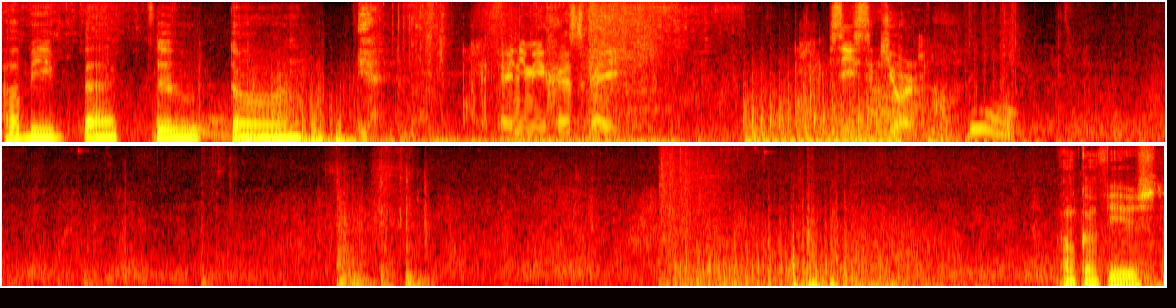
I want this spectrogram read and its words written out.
I'll be back till dawn. Has A. C secure. I'm confused.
